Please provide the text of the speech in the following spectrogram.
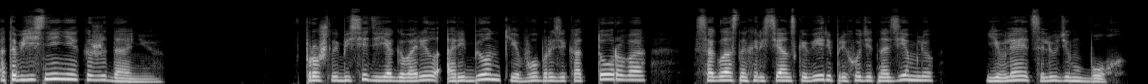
От объяснения к ожиданию. В прошлой беседе я говорил о ребенке, в образе которого, согласно христианской вере, приходит на землю, является людям Бог.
